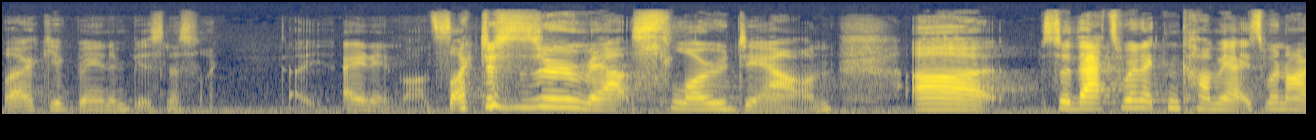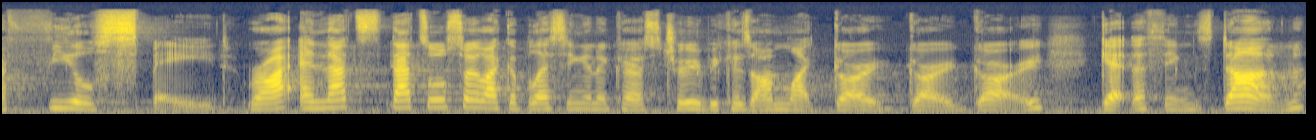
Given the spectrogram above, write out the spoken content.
Like you've been in business like 18 months. Like just zoom out, slow down. Uh, so that's when it can come out. Is when I feel speed, right? And that's that's also like a blessing and a curse too, because I'm like go go go, get the things done.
